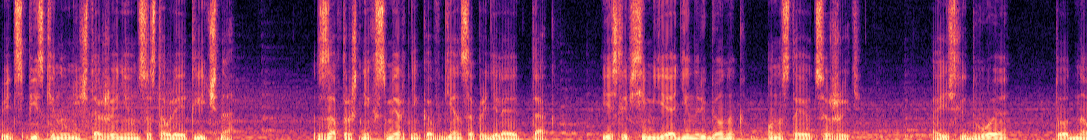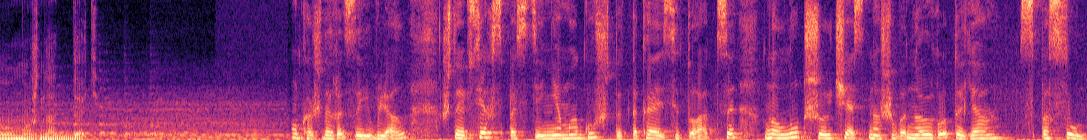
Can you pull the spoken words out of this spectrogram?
Ведь списки на уничтожение он составляет лично. Завтрашних смертников Генс определяет так. Если в семье один ребенок, он остается жить. А если двое, то одного можно отдать. Он каждый раз заявлял, что я всех спасти не могу, что такая ситуация, но лучшую часть нашего народа я спасу.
